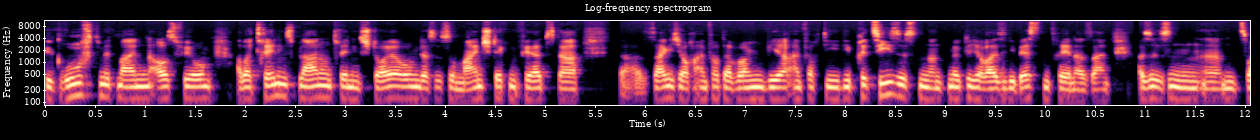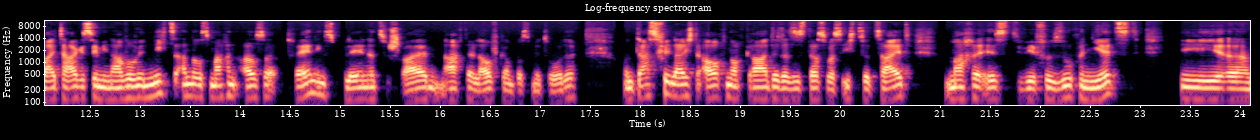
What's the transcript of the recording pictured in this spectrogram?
gegruft mit meinen Ausführungen. Aber Trainingsplanung, Trainingssteuerung, das ist so mein Steckenpferd. Da, da sage ich auch einfach, da wollen wir einfach die, die präzisesten und möglicherweise die besten Trainer sein. Also es ist ein, ein Zweitagesseminar, wo wir nichts anderes machen, außer Trainingspläne zu schreiben nach der Laufcampus-Methode. Und das vielleicht auch noch gerade, das ist das, was ich zurzeit mache, ist, wir versuchen jetzt die äh,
